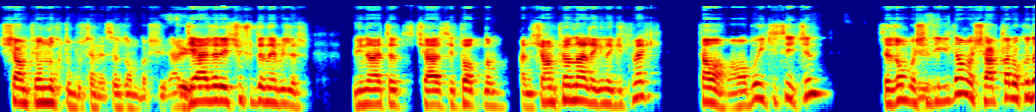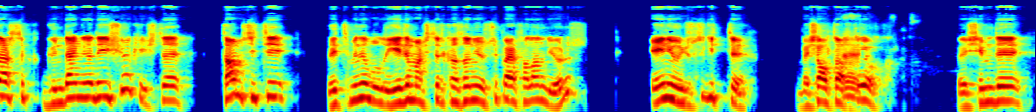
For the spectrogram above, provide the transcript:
şampiyonluktu bu sene sezon başı. Yani diğerleri için şu denebilir. United, Chelsea, Tottenham hani Şampiyonlar Ligi'ne gitmek tamam ama bu ikisi için Sezon başı değildi ama şartlar o kadar sık günden güne değişiyor ki işte tam City ritmini buldu. 7 maçtır kazanıyor süper falan diyoruz. En iyi oyuncusu gitti. 5-6 hafta evet. yok. Ve şimdi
